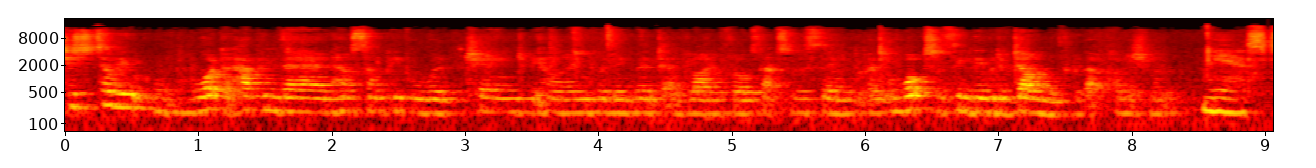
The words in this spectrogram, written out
Just tell me what happened there and how some people were chained behind when they went down blindfolds, that sort of thing, and what sort of thing they would have done for that punishment? Yes.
